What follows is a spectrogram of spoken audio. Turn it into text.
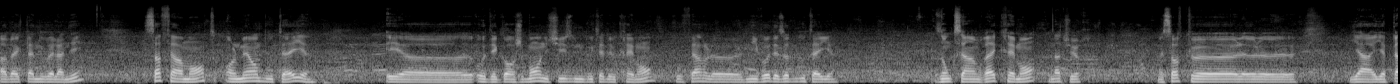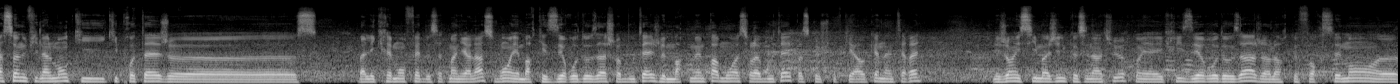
avec la nouvelle année. Ça fermente, on le met en bouteille. Et euh, au dégorgement, on utilise une bouteille de crément pour faire le niveau des autres bouteilles. Donc c'est un vrai crément nature. Mais sauf que il n'y a, personne finalement qui, protège euh, bah, les créments faits de cette manière-là. Souvent il est marqué zéro dosage sur la bouteille. Je ne le marque même pas moi sur la bouteille parce que je trouve qu'il n'y a aucun intérêt. Les gens ils s'imaginent que c'est nature quand il y a écrit zéro dosage alors que forcément euh,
